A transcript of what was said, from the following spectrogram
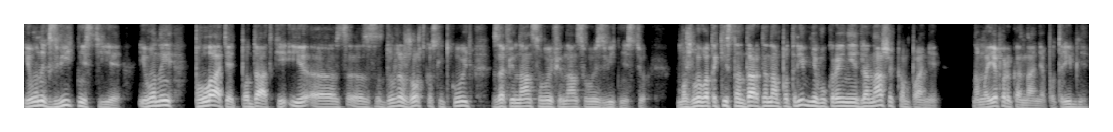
І у них звітність є, і вони платять податки і е, з, з- дуже жорстко слідкують за фінансовою фінансовою звітністю. Можливо, такі стандарти нам потрібні в Україні і для наших компаній. На моє переконання, потрібні.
